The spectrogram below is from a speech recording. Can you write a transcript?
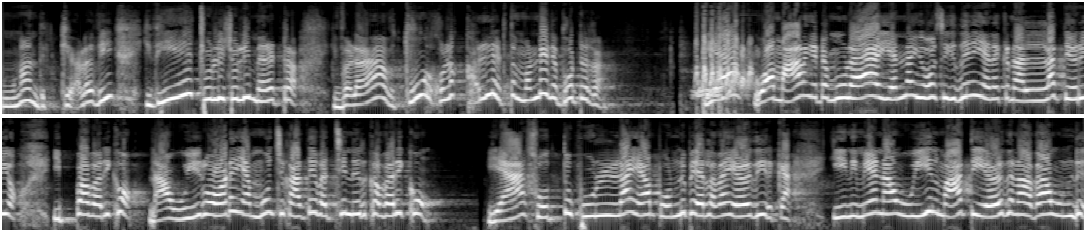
ஆனா அந்த கிழவி இதே சொல்லி சொல்லி மிரட்டுறா. இவளை தூங்கக்குள்ள கல் எடுத்து மண்டையில போட்டுடுறேன் ஏன் ஓ மாமங்கிட்ட மூளை என்ன யோசிக்குதுன்னு எனக்கு நல்லா தெரியும். இப்போ வரைக்கும் நான் உயிரோட என் மூச்சு காத்து வச்சு நிற்க வரைக்கும். என் சொத்து ஃபுல்லாக என் பொண்ணு பேரில் தான் எழுதியிருக்கேன். இனிமே நான் உயிர் மாற்றி எழுதுனாதான் உண்டு.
